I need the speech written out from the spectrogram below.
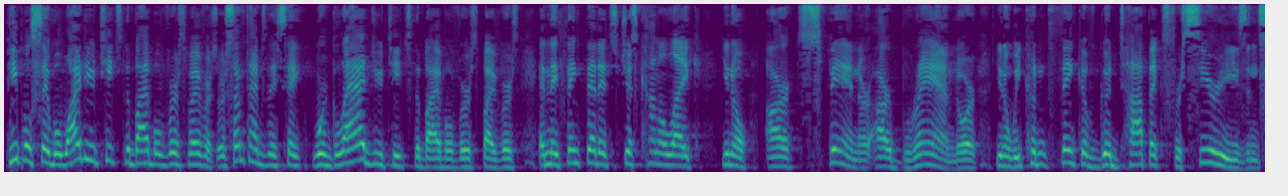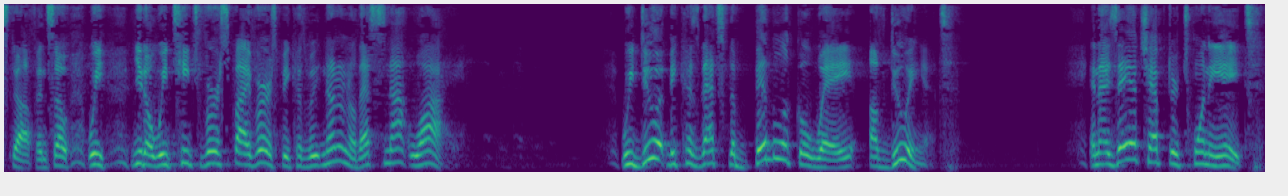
People say, well, why do you teach the Bible verse by verse? Or sometimes they say, we're glad you teach the Bible verse by verse. And they think that it's just kind of like, you know, our spin or our brand or, you know, we couldn't think of good topics for series and stuff. And so we, you know, we teach verse by verse because we, no, no, no, that's not why. We do it because that's the biblical way of doing it. In Isaiah chapter 28,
